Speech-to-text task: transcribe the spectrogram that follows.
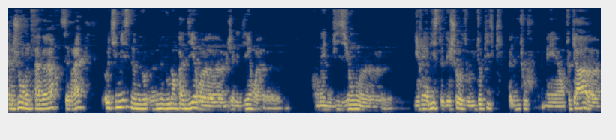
ça joue en notre faveur, c'est vrai. optimiste ne, voulant pas dire, j'allais dire, qu'on a une vision irréaliste des choses ou utopique, pas du tout. Mais en tout cas,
